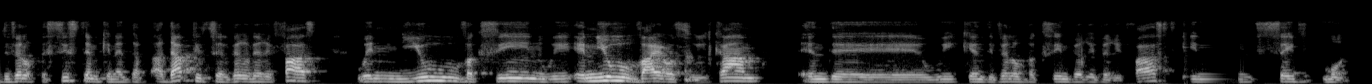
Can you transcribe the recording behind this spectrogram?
develop a system can adapt, adapt itself very, very fast when new vaccine, we, a new virus will come and uh, we can develop vaccine very, very fast in safe mode.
